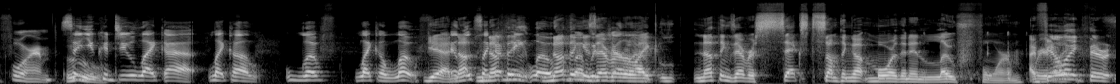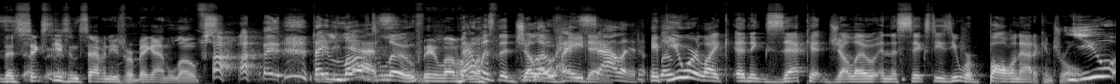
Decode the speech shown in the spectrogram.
form, so you Ooh. could do like a like a loaf like a loaf. Yeah, it no- looks like nothing. a meatloaf. nothing is ever Jell-O. like nothing's ever sexed something up more than in loaf form. I feel you're like, they're the 60s and 70s were big on loaves. they, they loved Yes. loaf. They love a that loaf. was the Jello Loaf and heyday. salad. If Loaf- you were like an exec at Jello in the '60s, you were balling out of control. you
